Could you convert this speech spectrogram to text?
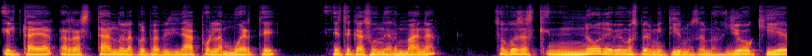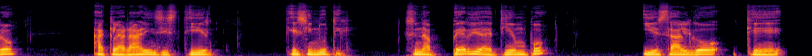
el estar arrastrando la culpabilidad por la muerte, en este caso una hermana, son cosas que no debemos permitirnos, hermanos. Yo quiero aclarar, insistir que es inútil. Es una pérdida de tiempo y es algo que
